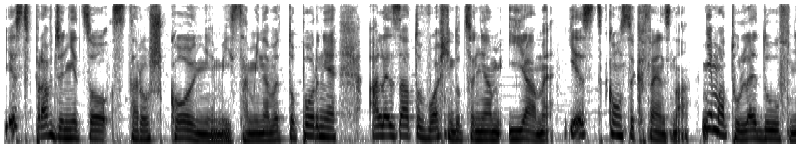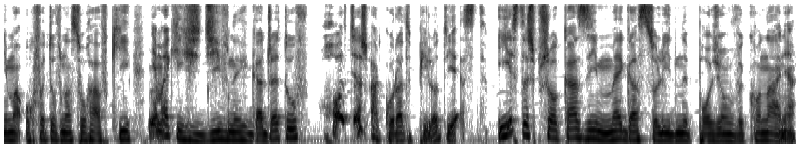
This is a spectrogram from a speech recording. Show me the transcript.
Jest wprawdzie nieco staroszkolnie, miejscami nawet topornie, ale za to właśnie doceniam Iamę. Jest konsekwentna. Nie ma tu LEDów, nie ma uchwytów na słuchawki, nie ma jakichś dziwnych gadżetów, chociaż akurat pilot jest. I jest też przy okazji mega solidny poziom wykonania.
